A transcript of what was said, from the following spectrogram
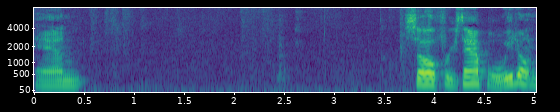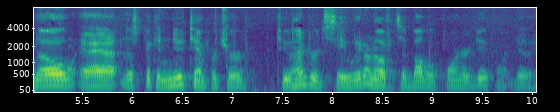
And so, for example, we don't know at, let's pick a new temperature, 200 C. We don't know if it's a bubble point or dew point, do we?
